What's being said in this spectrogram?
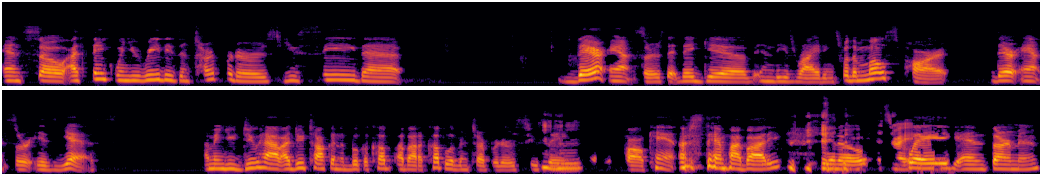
And so I think when you read these interpreters, you see that their answers that they give in these writings, for the most part, their answer is yes. I mean, you do have, I do talk in the book a couple, about a couple of interpreters who say mm-hmm. Paul can't understand my body, you know, right. Cleage and Thurman.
